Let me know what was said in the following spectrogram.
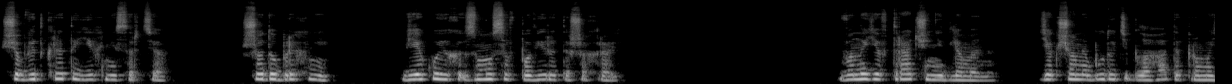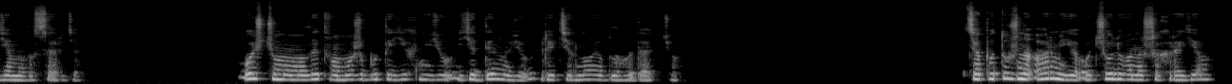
щоб відкрити їхні серця щодо брехні, в яку їх змусив повірити шахрай. Вони є втрачені для мене, якщо не будуть благати про моє милосердя. Ось чому молитва може бути їхньою єдиною рятівною благодаттю. Ця потужна армія, очолювана шахраєм,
